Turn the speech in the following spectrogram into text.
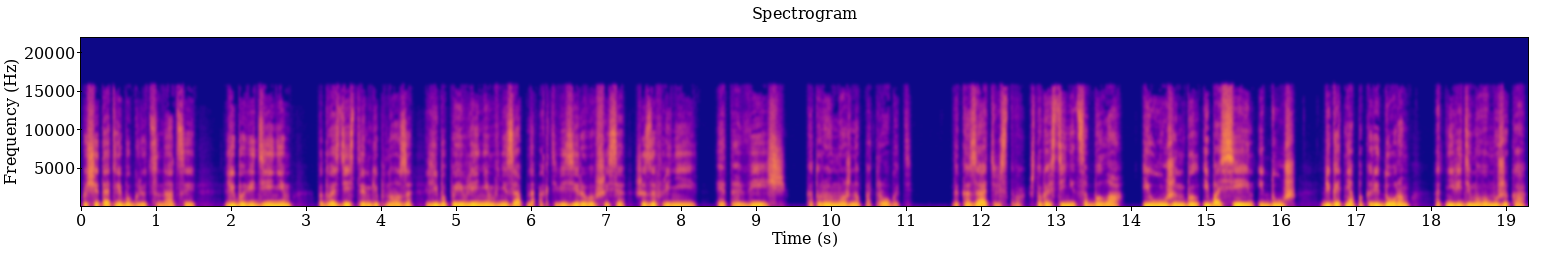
посчитать либо галлюцинацией, либо видением под воздействием гипноза, либо появлением внезапно активизировавшейся шизофрении. Это вещь, которую можно потрогать. Доказательство, что гостиница была. И ужин был, и бассейн, и душ, беготня по коридорам от невидимого мужика.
